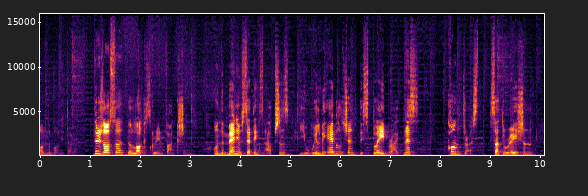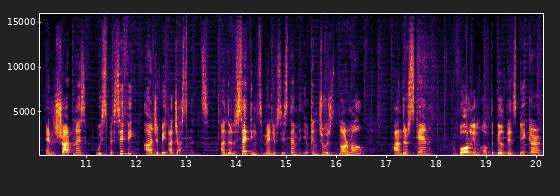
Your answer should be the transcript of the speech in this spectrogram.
on the monitor. There is also the lock screen function. On the menu settings options, you will be able to change display brightness, contrast, saturation and sharpness with specific RGB adjustments. Under the settings menu system, you can choose normal, underscan, volume of the built-in speaker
